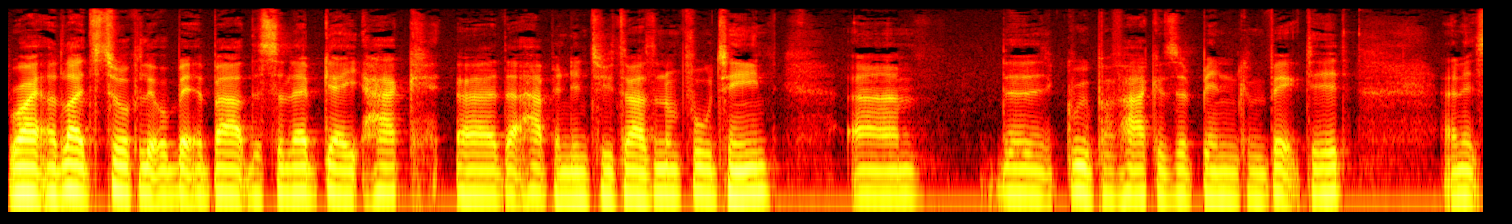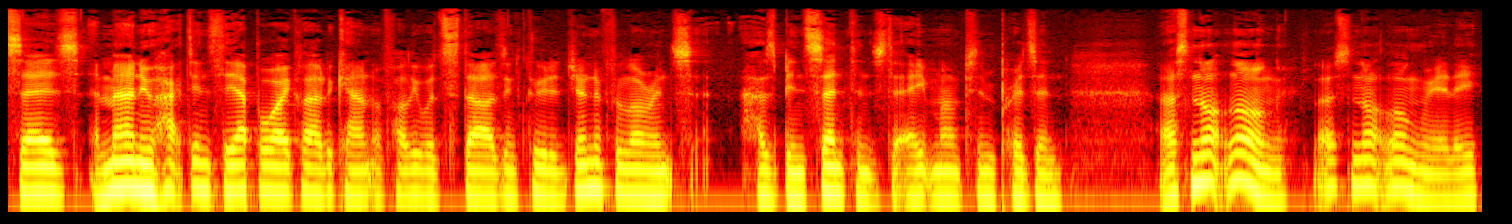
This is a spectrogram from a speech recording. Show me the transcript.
Right, I'd like to talk a little bit about the Celebgate hack uh, that happened in 2014. Um, the group of hackers have been convicted, and it says a man who hacked into the Apple iCloud account of Hollywood stars, included Jennifer Lawrence, has been sentenced to eight months in prison. That's not long. That's not long, really.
